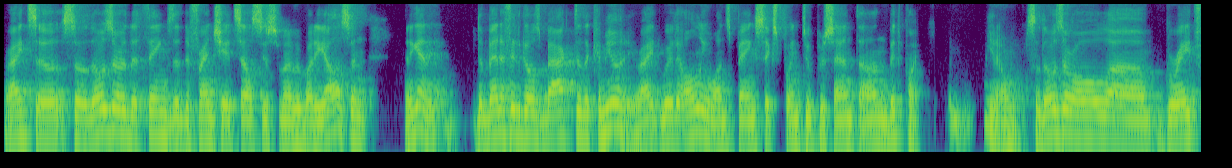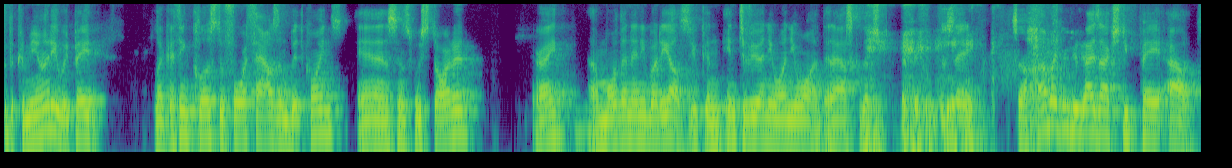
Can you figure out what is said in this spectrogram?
Right. So so those are the things that differentiate Celsius from everybody else. And, and again, the benefit goes back to the community, right? We're the only ones paying 6.2% on Bitcoin. You know, so those are all uh, great for the community. We paid like I think close to 4,000 Bitcoins uh, since we started right? Uh, more than anybody else. You can interview anyone you want and ask them. say, so how much did you guys actually pay out?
